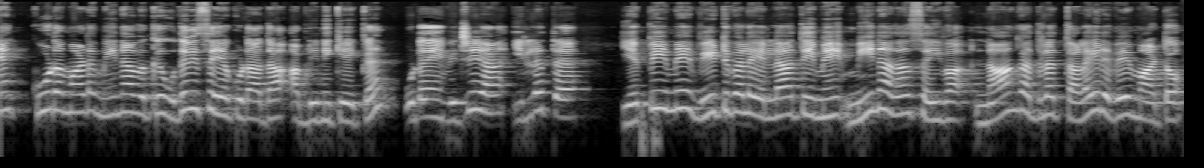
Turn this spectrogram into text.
ஏன் கூட மாட மீனாவுக்கு உதவி செய்யக்கூடாது? அப்படின்னு கேட்க உடனே விஜயா இல்லத்தை எப்பயுமே வீட்டு வேலை எல்லாத்தையுமே மீனா தான் செய்வா. நாங்கள் அதில் தலையிடவே மாட்டோம்.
